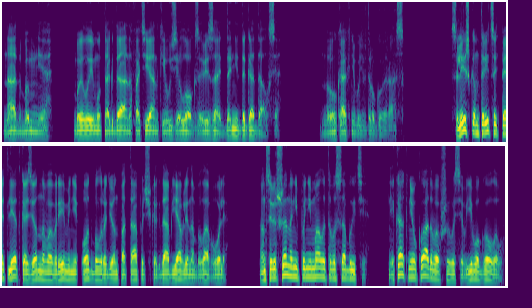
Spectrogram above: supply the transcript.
надо бы мне было ему тогда на Фатьянке узелок завязать, да не догадался. Ну, как-нибудь в другой раз. Слишком 35 лет казенного времени отбыл Родион Потапыч, когда объявлена была воля. Он совершенно не понимал этого события, никак не укладывавшегося в его голову.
